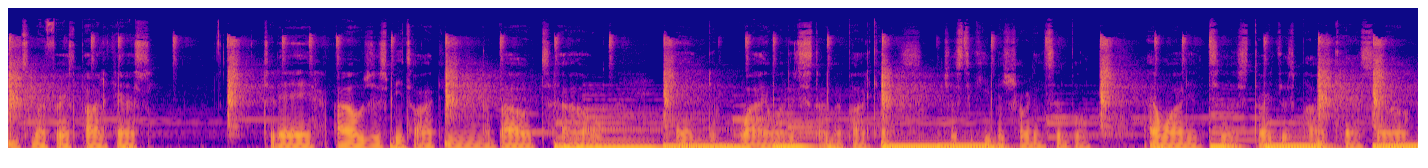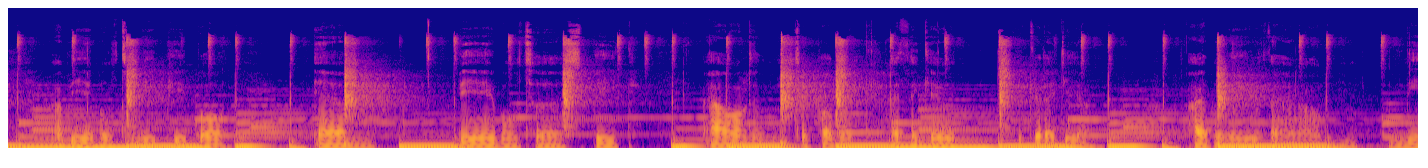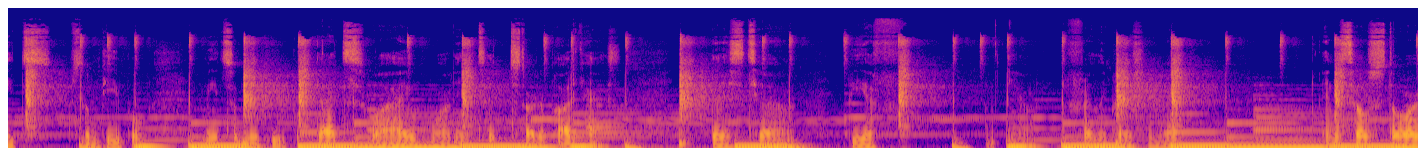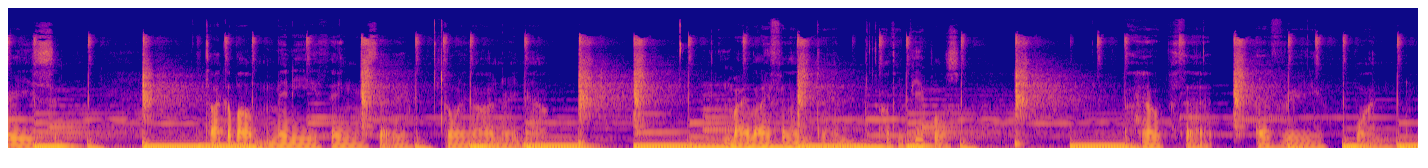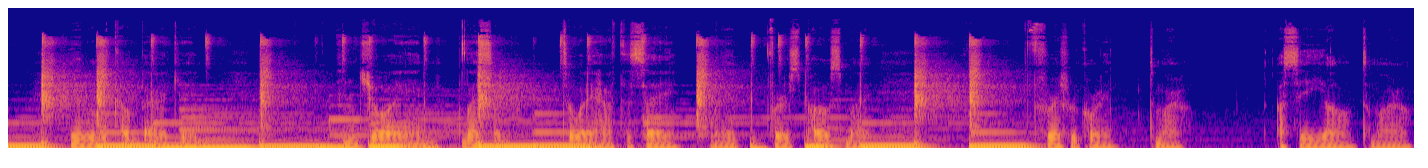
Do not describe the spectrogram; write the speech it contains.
to my first podcast. Today, I'll just be talking about how and why I wanted to start my podcast. Just to keep it short and simple, I wanted to start this podcast so I'll be able to meet people and be able to speak out into public. I think it would be a good idea. I believe that I'll meet some people, meet some new people. That's why I wanted to start a podcast, is to be a, you know, friendly person, right? And to tell stories and talk about many things that are going on right now in my life and, and other people's. I hope that everyone able enjoy and listen to what I have to say when I first post my first recording tomorrow. I'll see y'all tomorrow.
